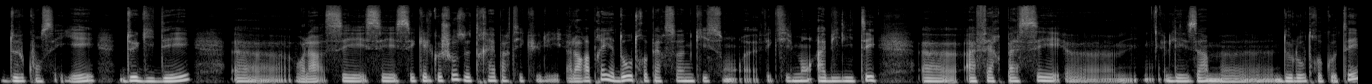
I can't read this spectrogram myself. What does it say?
de conseiller, de guider. Euh, voilà, c'est quelque chose de très particulier. Alors après, il y a d'autres personnes qui sont euh, effectivement habilitées euh, à faire passer les âmes de l'autre côté,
